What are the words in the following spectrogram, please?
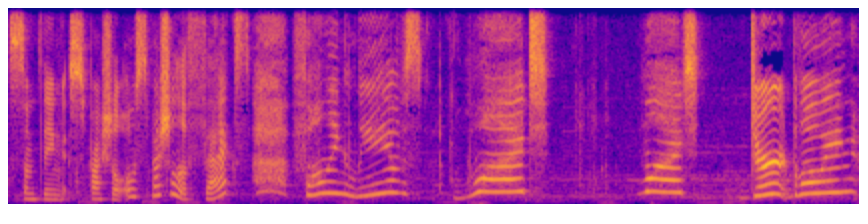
something special. Oh, special effects? Falling leaves? What? What? Dirt blowing?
